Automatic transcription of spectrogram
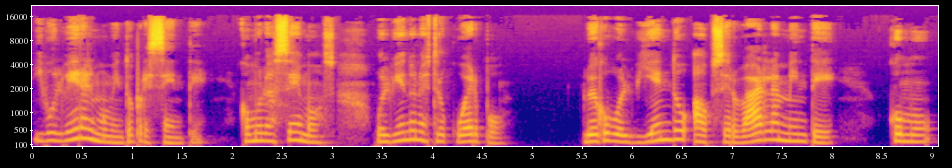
y volver al momento presente, ¿Cómo lo hacemos? Volviendo a nuestro cuerpo, luego volviendo a observar la mente como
